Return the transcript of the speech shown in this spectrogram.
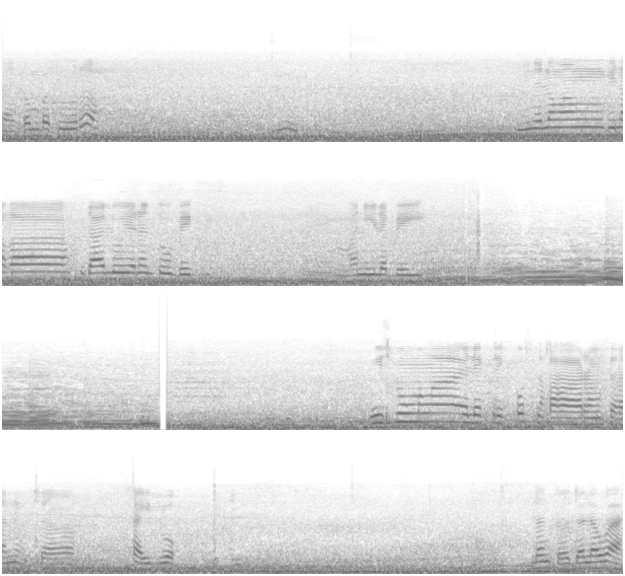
oh. Pang basura. Yun. Na lang ang pinaka daluyan ng tubig. Manila Bay. Mismong mga electric post nakaharang sa ano sa sidewalk. Ilan to? Dalawa.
